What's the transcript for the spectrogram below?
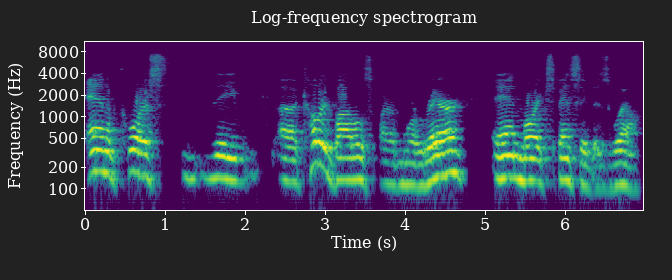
and of course, the uh, colored bottles are more rare and more expensive as well.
